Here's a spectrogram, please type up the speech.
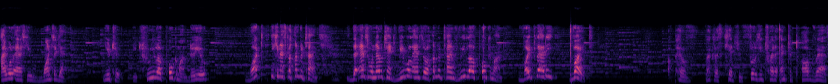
I will ask you once again. You two, you truly love Pokemon, do you? What? You can ask a hundred times. The answer will never change. We will answer a hundred times we love Pokemon. Platty? Right. A pair of reckless kids who foolishly try to enter tall grass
